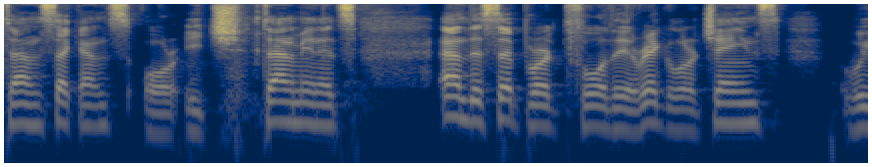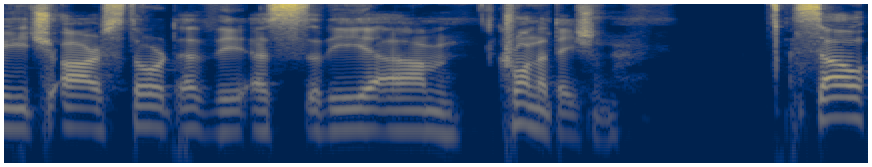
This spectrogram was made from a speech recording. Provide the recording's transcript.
10 seconds or each 10 minutes, and the separate for the regular chains, which are stored as the as the um. So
